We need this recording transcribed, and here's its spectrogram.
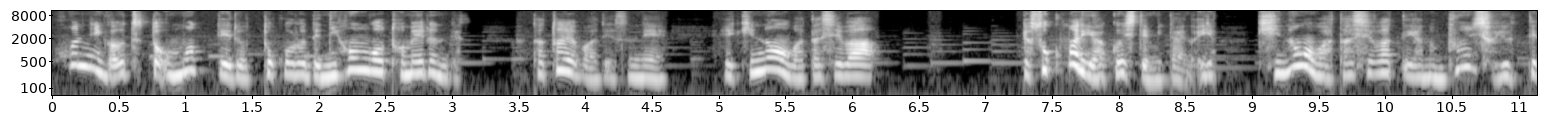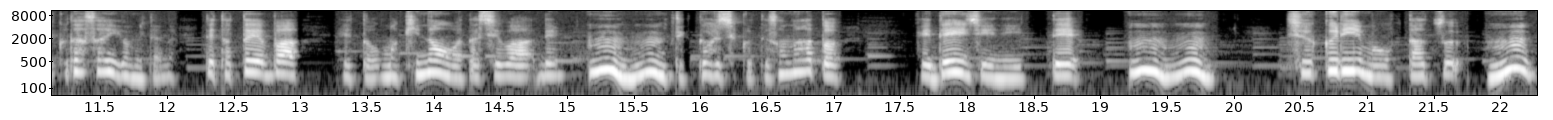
本人が打つと思っているところで日本語を止めるんです。例えばですねえ昨日私はいやそこまで訳してみたいな。いや昨日私はってあの文章言ってくださいよみたいな。で例えばえっとまあ、昨日私はで「うんうん」って言ってほしくてその後えデイジーに行って「うんうん」シュークリームを2つ「うん」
